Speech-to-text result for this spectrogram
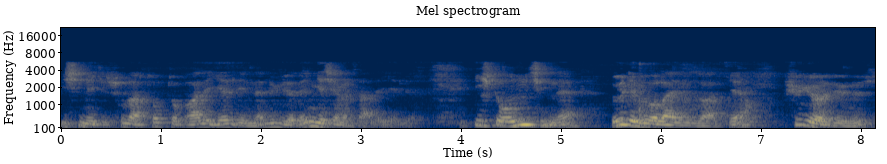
içindeki sular top top hale geldiğinde hücreden geçemez hale geliyor. İşte onun için de öyle bir olayımız var ki şu gördüğünüz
